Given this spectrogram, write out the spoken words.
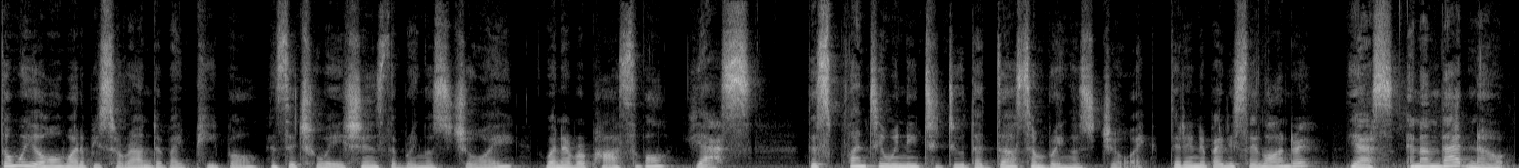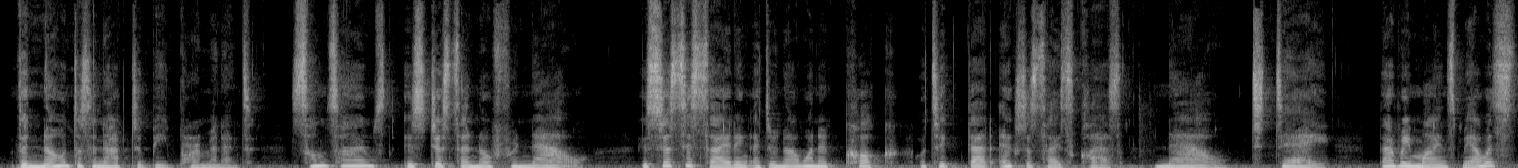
Don't we all want to be surrounded by people and situations that bring us joy whenever possible? Yes. There's plenty we need to do that doesn't bring us joy. Did anybody say laundry? Yes. And on that note, the no doesn't have to be permanent. Sometimes it's just a no for now. It's just deciding I do not want to cook or take that exercise class now, today. That reminds me, I was,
